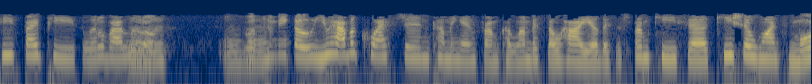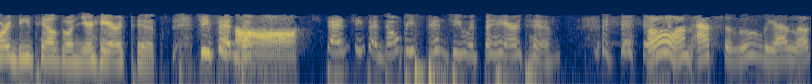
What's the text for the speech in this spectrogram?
piece by piece, little by little. Mm-hmm. Mm-hmm. Well, Tamiko, you have a question coming in from Columbus, Ohio. This is from Keisha. Keisha wants more details on your hair tips. She said, "Don't." She said, "She said, don't be stingy with the hair tips." oh, I'm absolutely. I love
